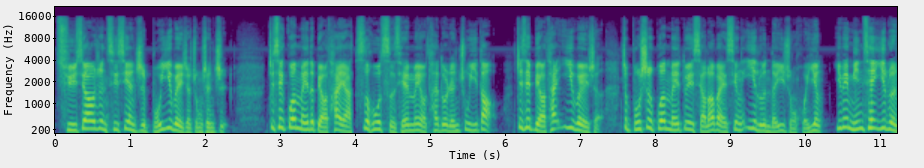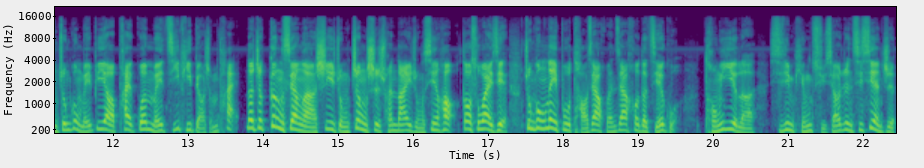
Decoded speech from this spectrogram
取消任期限制不意味着终身制。这些官媒的表态呀，似乎此前没有太多人注意到。这些表态意味着，这不是官媒对小老百姓议论的一种回应，因为民间议论中共没必要派官媒集体表什么态，那这更像啊是一种正式传达一种信号，告诉外界中共内部讨价还价后的结果，同意了习近平取消任期限制，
